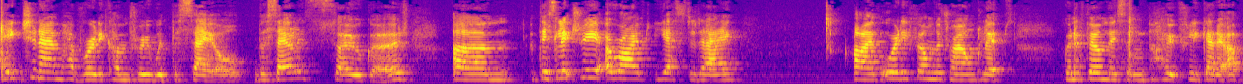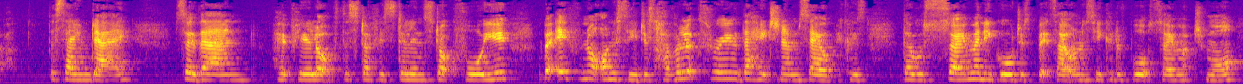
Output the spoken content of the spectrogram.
H&M have really come through with the sale. The sale is so good. Um, this literally arrived yesterday. I've already filmed the try on clips. I'm going to film this and hopefully get it up the same day so then hopefully a lot of the stuff is still in stock for you. But if not honestly just have a look through the H&M sale because there were so many gorgeous bits. I honestly could have bought so much more.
